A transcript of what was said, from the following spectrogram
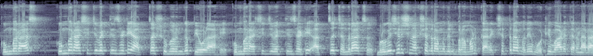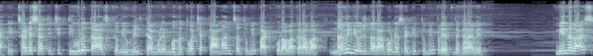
कुंभरास कुंभ राशीच्या व्यक्तींसाठी आजचा शुभ रंग पिवळा आहे. कुंभ राशीच्या व्यक्तींसाठी आजचं चंद्राचं मृगशीर्ष नक्षत्रामधील भ्रमण कार्यक्षेत्रामध्ये मोठी वाढ करणार आहे. साडेसातीची तीव्रता आज कमी होईल त्यामुळे महत्त्वाच्या कामांचा तुम्ही पाठपुरावा करावा. नवीन योजना राबवण्यासाठी तुम्ही प्रयत्न करावेत. मीनरास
